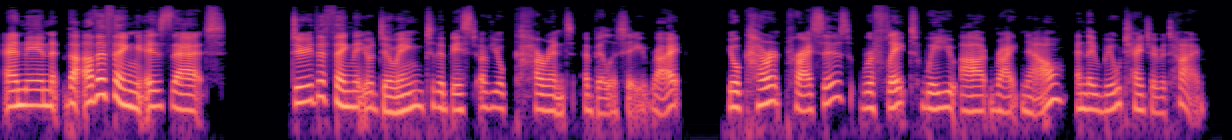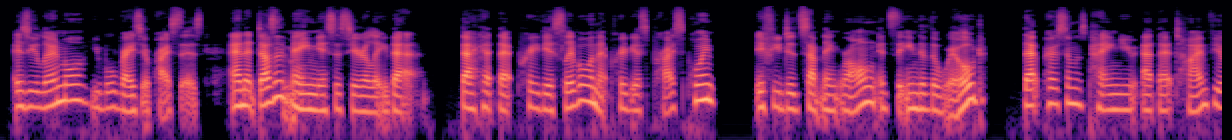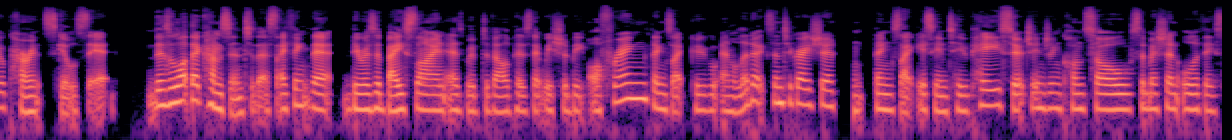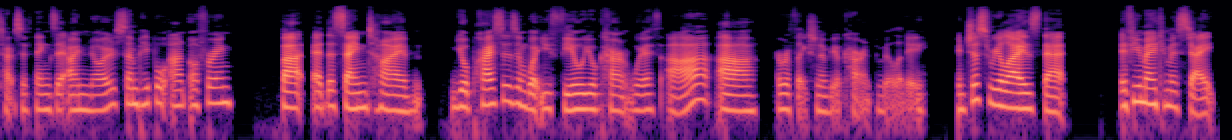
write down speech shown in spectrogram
And then the other thing is that do the thing that you're doing to the best of your current ability, right? Your current prices reflect where you are right now, and they will change over time. As you learn more, you will raise your prices. And it doesn't mean necessarily that back at that previous level and that previous price point, if you did something wrong, it's the end of the world. That person was paying you at that time for your current skill set. There's a lot that comes into this. I think that there is a baseline as web developers that we should be offering things like Google Analytics integration, things like SMTP, search engine console submission, all of these types of things that I know some people aren't offering. But at the same time, your prices and what you feel your current worth are are a reflection of your current ability. And just realize that if you make a mistake,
